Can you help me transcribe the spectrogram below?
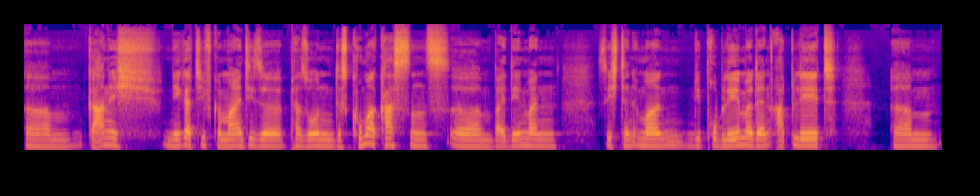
ähm, gar nicht negativ gemeint diese Personen des Kummerkastens, äh, bei denen man sich dann immer die Probleme dann ablädt ähm,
